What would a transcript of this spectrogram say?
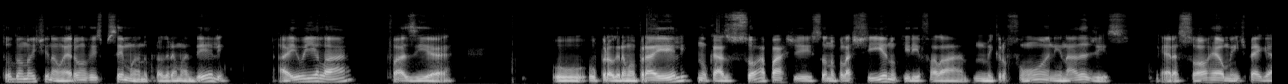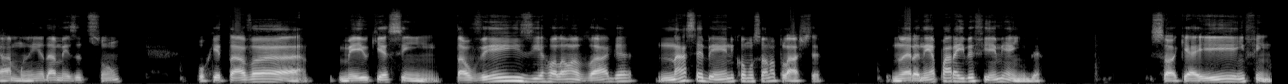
toda noite não, era uma vez por semana o programa dele. Aí eu ia lá, fazia o, o programa para ele, no caso só a parte de sonoplastia, não queria falar no microfone, nada disso. Era só realmente pegar a manha da mesa de som, porque estava meio que assim, talvez ia rolar uma vaga na CBN como sonoplasta. Não era nem a Paraíba FM ainda. Só que aí, enfim,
